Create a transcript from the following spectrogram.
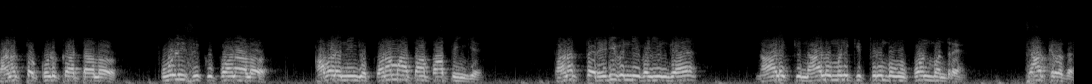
பணத்தை கொடுக்காட்டாலோ போலீஸுக்கு போனாலோ அவளை நீங்க பணமா தான் பாப்பீங்க பணத்தை ரெடி பண்ணி வையுங்க. நாளைக்கு நாலு மணிக்கு திரும்பவும் போன் பண்றேன். ஜாக்கிரதை.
